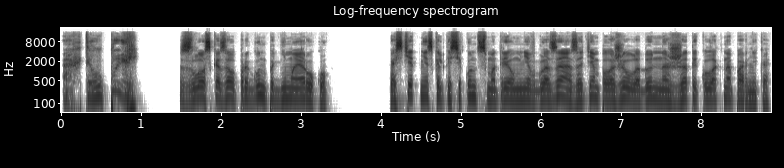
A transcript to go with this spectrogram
«Ах ты упырь!» — зло сказал прыгун, поднимая руку. Кастет несколько секунд смотрел мне в глаза, а затем положил ладонь на сжатый кулак напарника.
